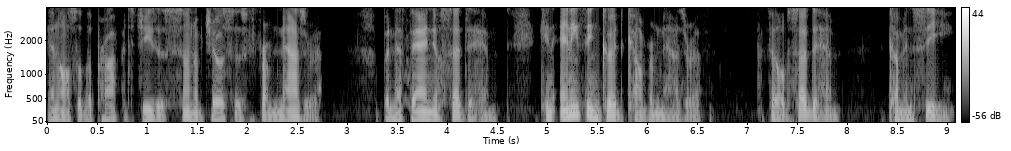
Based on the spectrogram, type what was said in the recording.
and also the prophets, Jesus, son of Joseph from Nazareth. But Nathanael said to him, Can anything good come from Nazareth? Philip said to him, Come and see.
